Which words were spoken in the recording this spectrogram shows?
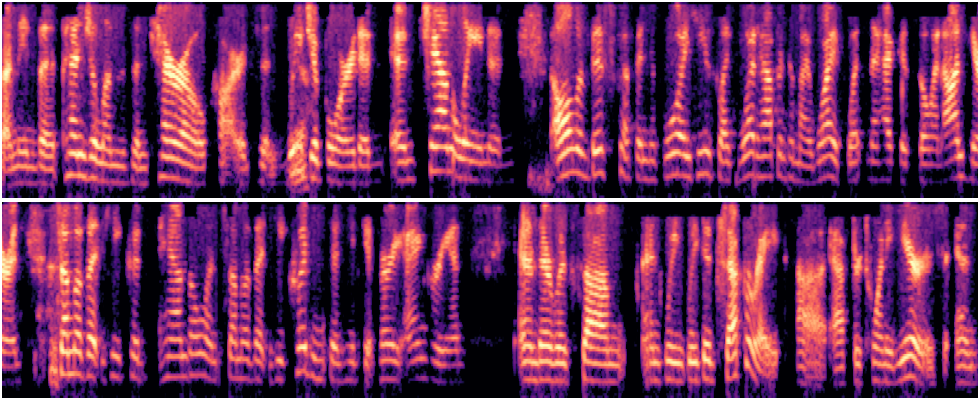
I mean, the pendulums and tarot cards and Ouija board and and channeling and all of this stuff. And the boy, he's like, "What happened to my wife? What in the heck is going on here?" And some of it he could handle, and some of it he couldn't, and he'd get very angry. And and there was um and we we did separate uh after 20 years and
